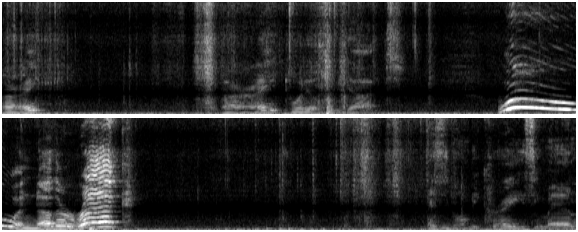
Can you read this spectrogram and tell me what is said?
All right. All right. What else we got? Woo! Another rack. This is gonna be crazy, man.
